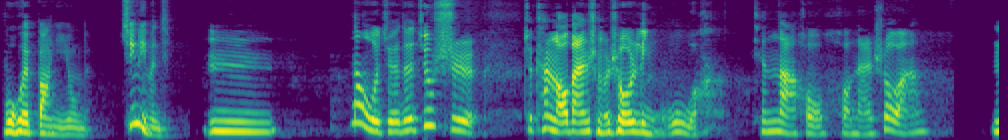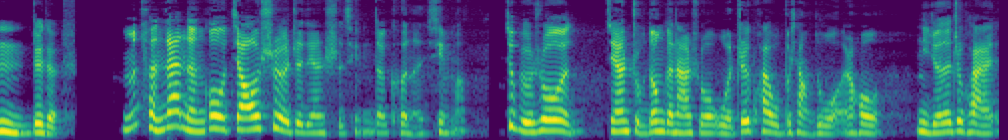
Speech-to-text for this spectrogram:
不会帮你用的心理问题。嗯，那我觉得就是。就看老板什么时候领悟啊！天呐，好好难受啊！嗯，对的。你们存在能够交涉这件事情的可能性吗？就比如说，既然主动跟他说我这块我不想做，然后你觉得这块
